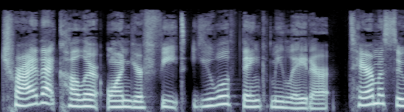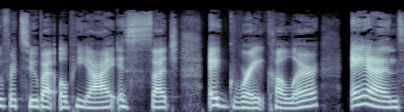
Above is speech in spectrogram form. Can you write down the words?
try that color on your feet. You will thank me later. Tiramisu for 2 by OPI is such a great color and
